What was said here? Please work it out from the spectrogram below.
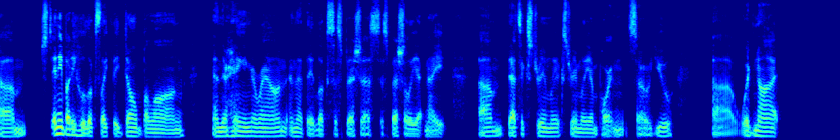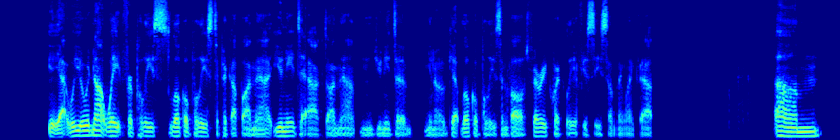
um, just anybody who looks like they don't belong and they're hanging around and that they look suspicious especially at night um, that's extremely extremely important. So you uh, would not yeah well you would not wait for police local police to pick up on that. You need to act on that and you need to you know get local police involved very quickly if you see something like that. Um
